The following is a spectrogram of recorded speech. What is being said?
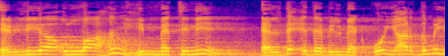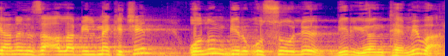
Evliyaullah'ın himmetini elde edebilmek, o yardımı yanınıza alabilmek için onun bir usulü, bir yöntemi var.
